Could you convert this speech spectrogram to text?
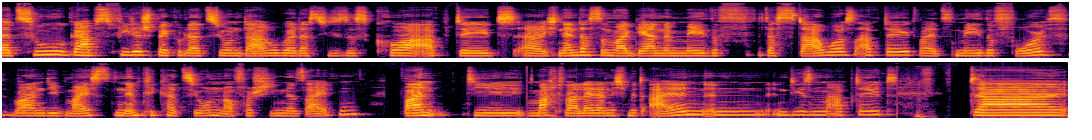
Dazu gab es viele Spekulationen darüber, dass dieses Core-Update, äh, ich nenne das immer gerne May the, das Star Wars Update, weil es May the 4th waren die meisten Implikationen auf verschiedene Seiten. Waren, die Macht war leider nicht mit allen in, in diesem Update. Da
